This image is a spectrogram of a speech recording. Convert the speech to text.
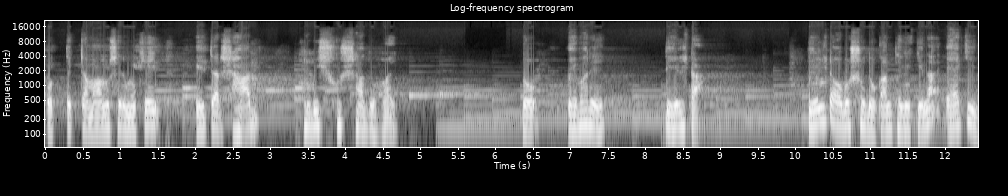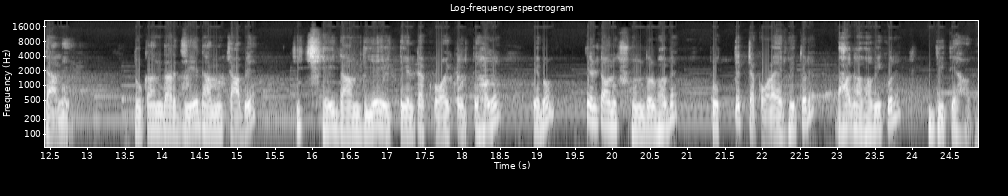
প্রত্যেকটা মানুষের মুখেই এইটার স্বাদ খুবই সুস্বাদু হয়। তো এবারে তেলটা। তেলটা অবশ্য দোকান থেকে কেনা একই দামে। দোকানদার যে দাম চাবে ঠিক সেই দাম দিয়ে এই তেলটা ক্রয় করতে হবে এবং তেলটা অনেক সুন্দরভাবে প্রত্যেকটা কড়াইয়ের ভিতরে ভাগাভাগি করে দিতে হবে।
